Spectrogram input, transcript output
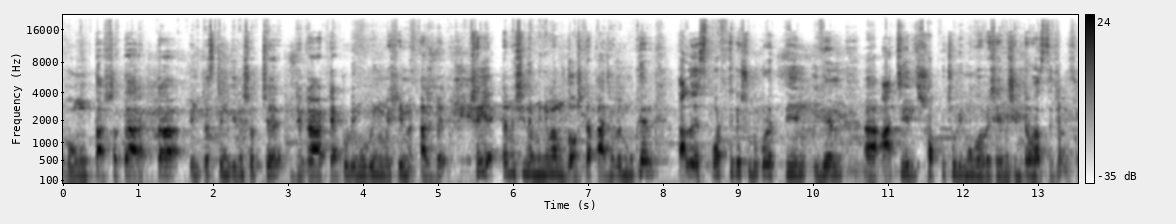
এবং তার সাথে আরেকটা ইন্টারেস্টিং জিনিস হচ্ছে যেটা ট্যাটু রিমুভিং মেশিন আসবে, সেই একটা মেশিনে মিনিমাম দশটা কাজ হবে। মুখের কালো স্পট থেকে শুরু করে তিল ইভেন আচিল সব কিছু রিমুভ হবে, সেই মেশিনটাও আসতে চলেছে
